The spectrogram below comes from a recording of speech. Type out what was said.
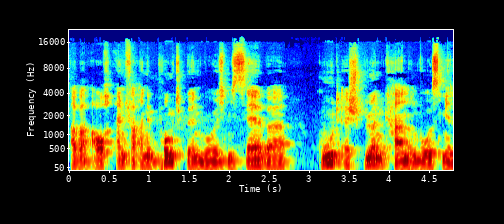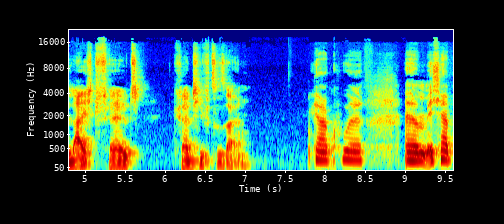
aber auch einfach an dem Punkt bin, wo ich mich selber gut erspüren kann und wo es mir leicht fällt, kreativ zu sein. Ja, cool. Ähm, ich habe,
